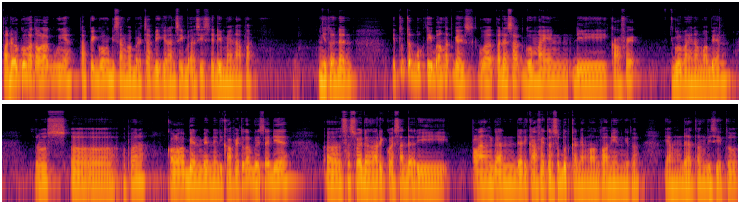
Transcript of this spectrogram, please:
padahal gue nggak tahu lagunya tapi gue bisa ngebaca pikiran si bassisnya dia main apa. Gitu dan itu terbukti banget guys. Gue pada saat gue main di cafe gue main sama band terus uh, apa kalau band-bandnya di cafe itu kan biasanya dia uh, sesuai dengan requestan dari pelanggan dari cafe tersebut kan yang nontonin gitu yang datang di situ.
